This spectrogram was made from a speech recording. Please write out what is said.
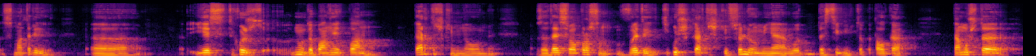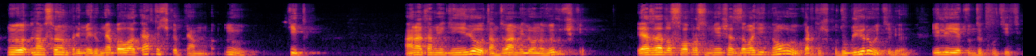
Смотри, э, если ты хочешь ну, дополнять план карточками новыми, задайся вопросом, в этой текущей карточке все ли у меня вот достигнуто потолка. Потому что, ну, на своем примере, у меня была карточка прям, ну, кит. Она там мне генерировала там 2 миллиона выручки, я задался вопросом, мне сейчас заводить новую карточку, дублировать или, или эту докрутить.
